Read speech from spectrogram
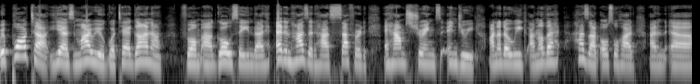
Reporter, yes, Mario Cortegana from uh, Go saying that Eden Hazard has suffered a hamstrings injury. Another week, another Hazard also had an uh,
